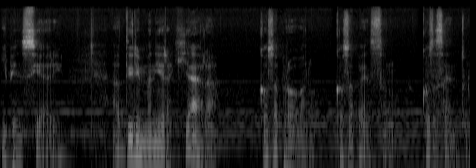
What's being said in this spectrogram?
i pensieri, a dire in maniera chiara cosa provano, cosa pensano, cosa sentono.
